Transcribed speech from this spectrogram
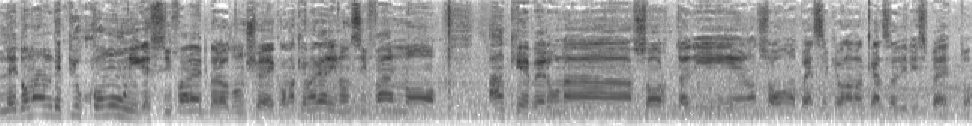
le domande più comuni che si farebbero ad un cieco, ma che magari non si fanno anche per una sorta di... non so, uno pensa che è una mancanza di rispetto.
